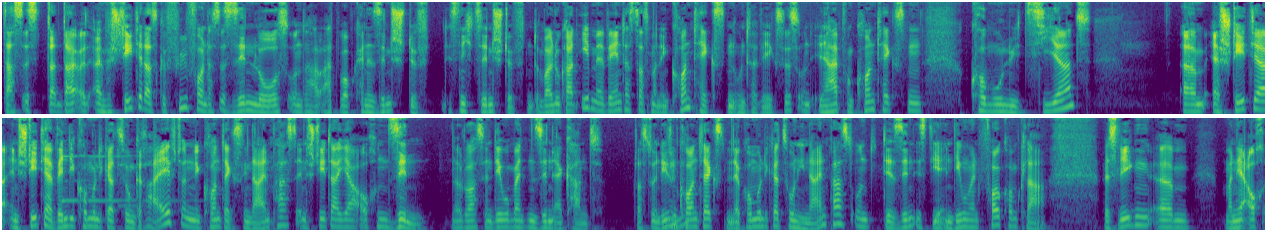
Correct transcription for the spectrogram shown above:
das ist, da, da entsteht ja das Gefühl von, das ist sinnlos und hat überhaupt keine Sinnstift, ist nicht sinnstiftend. Und weil du gerade eben erwähnt hast, dass man in Kontexten unterwegs ist und innerhalb von Kontexten kommuniziert, ähm, entsteht ja, entsteht ja, wenn die Kommunikation greift und in den Kontext hineinpasst, entsteht da ja auch ein Sinn. Ne, du hast in dem Moment einen Sinn erkannt, dass du in diesem mhm. Kontext in der Kommunikation hineinpasst und der Sinn ist dir in dem Moment vollkommen klar. Weswegen ähm, man ja auch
